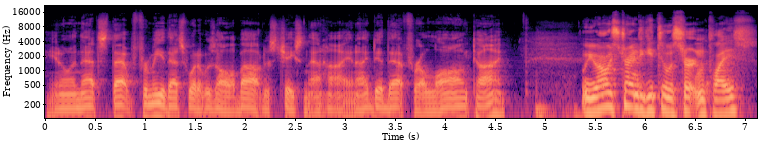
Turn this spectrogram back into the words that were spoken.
you know, and that's that for me. That's what it was all about, is chasing that high. And I did that for a long time. Well, you're always trying to get to a certain place.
